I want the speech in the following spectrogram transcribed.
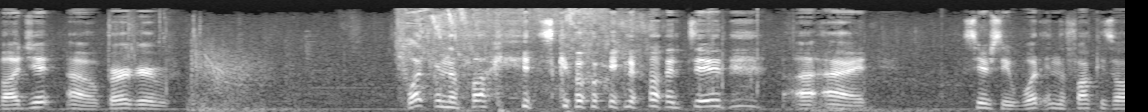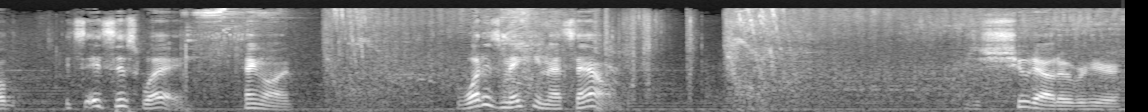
Budget? Oh, burger. What in the fuck is going on, dude? Uh, alright. Seriously, what in the fuck is all... It's, it's this way. Hang on. What is making that sound? There's a shootout over here.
